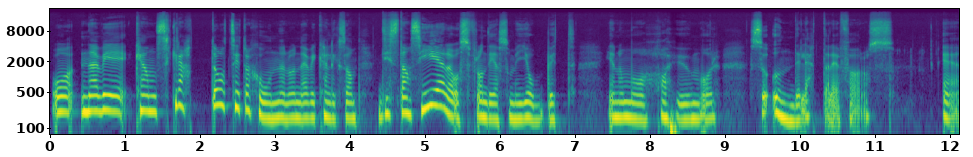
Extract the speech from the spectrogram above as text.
Och när vi kan skratta åt situationen och när vi kan liksom distansera oss från det som är jobbigt genom att ha humor så underlättar det för oss. Eh,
